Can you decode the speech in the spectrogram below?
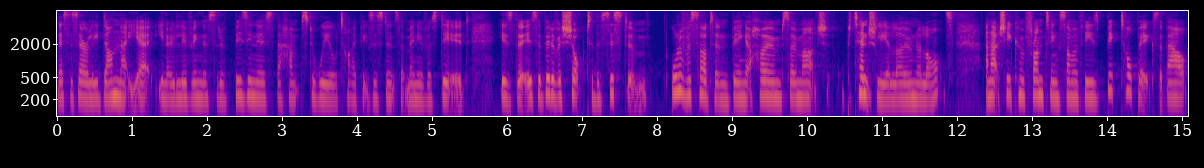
necessarily done that yet you know living the sort of busyness the hamster wheel type existence that many of us did is that it's a bit of a shock to the system. All of a sudden being at home so much, potentially alone a lot, and actually confronting some of these big topics about,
